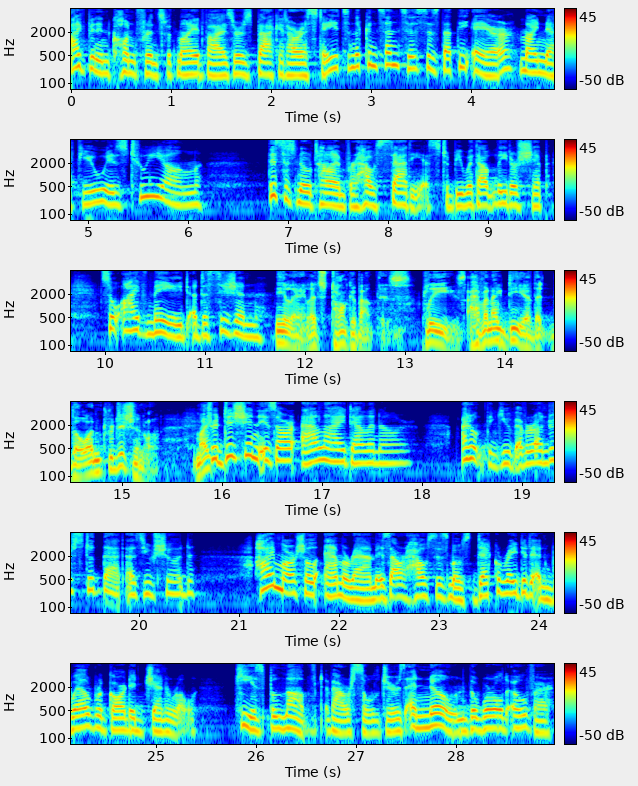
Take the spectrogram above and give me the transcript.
I've been in conference with my advisors back at our estates, and the consensus is that the heir, my nephew, is too young. This is no time for House Sadeas to be without leadership, so I've made a decision. Ialais, let's talk about this. Please, I have an idea that, though untraditional, might... Tradition is our ally, Dalinar. I don't think you've ever understood that as you should. High Marshal Amaram is our house's most decorated and well-regarded general. He is beloved of our soldiers and known the world over.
